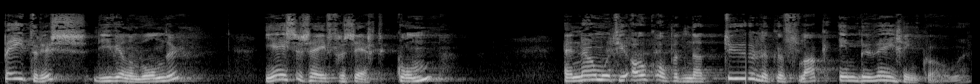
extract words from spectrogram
Petrus, die wil een wonder. Jezus heeft gezegd, kom. En nou moet hij ook op het natuurlijke vlak in beweging komen.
